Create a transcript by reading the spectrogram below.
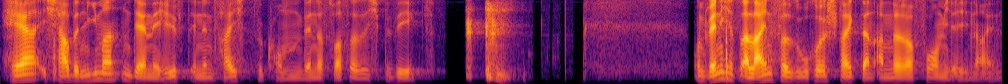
Herr, ich habe niemanden, der mir hilft, in den Teich zu kommen, wenn das Wasser sich bewegt. Und wenn ich es allein versuche, steigt ein anderer vor mir hinein.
